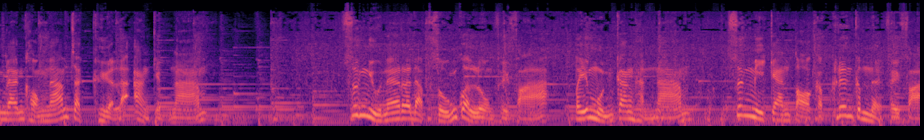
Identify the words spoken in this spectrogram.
งดันของน้ำจากเขื่อนและอ่างเก็บน้ำซึ่งอยู่ในระดับสูงกว่าโรงไฟฟ้า ไปหมุนกังหันน้ำซึ่งมีแกนต่อกับเครื่องกำเนิดไฟฟ้า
